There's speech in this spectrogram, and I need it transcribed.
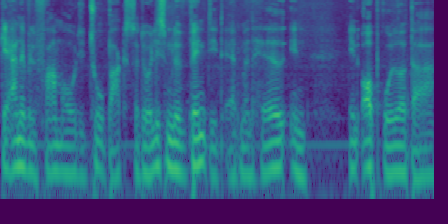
gerne vil frem over de to baks, så det var ligesom nødvendigt, at man havde en, en oprydder, der,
